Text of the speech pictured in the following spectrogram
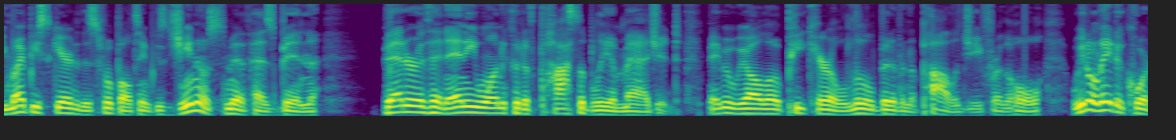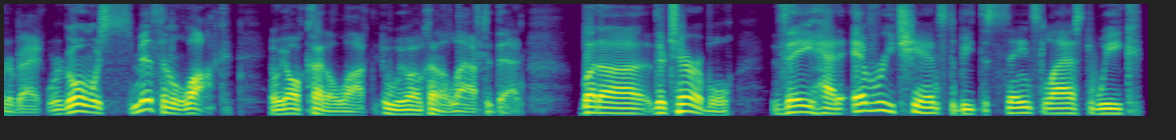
you might be scared of this football team because Geno Smith has been better than anyone could have possibly imagined. Maybe we all owe Pete Carroll a little bit of an apology for the whole. We don't need a quarterback. We're going with Smith and Lock, and we all kind of locked. We all kind of laughed at that. But uh, they're terrible. They had every chance to beat the Saints last week.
